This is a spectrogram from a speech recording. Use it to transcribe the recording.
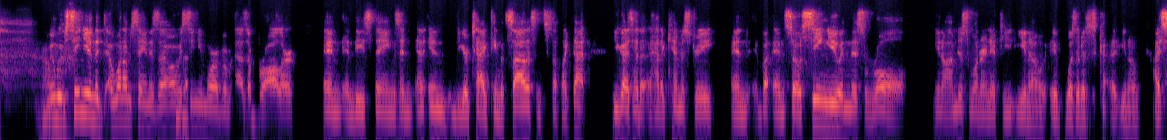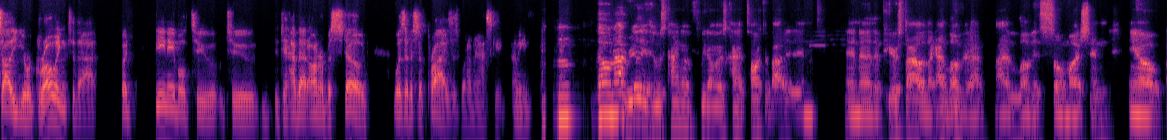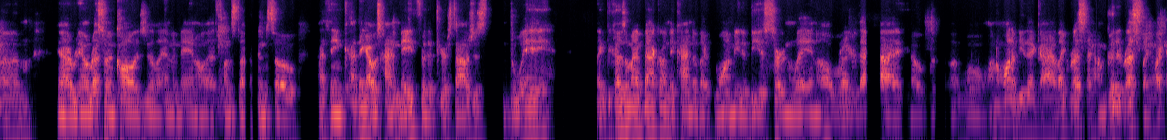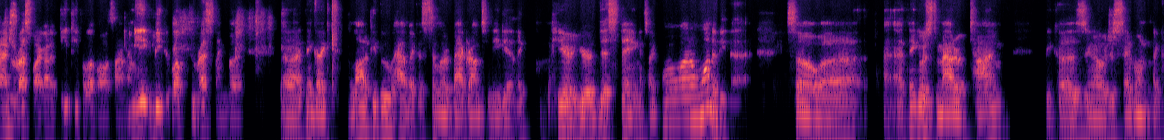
I, I mean, we've seen you in the. What I'm saying is, I always seen you more of a as a brawler and and these things and, and in your tag team with Silas and stuff like that you guys had a, had a chemistry and but and so seeing you in this role you know I'm just wondering if you you know it was it a you know I saw you were growing to that but being able to to to have that honor bestowed was it a surprise is what I'm asking. I mean mm-hmm. no not really. It was kind of we'd always kind of talked about it and and uh, the pure style like i love it. I, I love it so much. And you know um you know, I, you know in college you know, like mma and all that fun stuff. And so i think i think i was kind of made for the pure style just the way like because of my background they kind of like want me to be a certain way and oh well, right. you're that guy you know uh, well i don't want to be that guy i like wrestling i'm good at wrestling why can't i just wrestle i gotta beat people up all the time i mean you can beat people up through wrestling but uh, I think like a lot of people who have like a similar background to me get like, here, you're this thing. It's like, well, I don't want to be that. So uh, I think it was just a matter of time because, you know, just everyone like,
